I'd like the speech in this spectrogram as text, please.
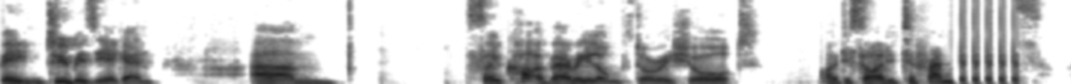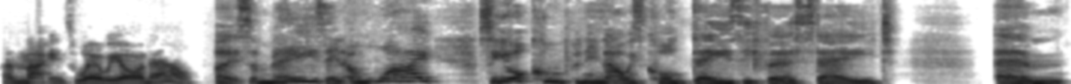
being too busy again. Um, so, cut a very long story short, I decided to franchise, and that is where we are now. It's amazing. And why? So your company now is called Daisy First Aid. Um,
